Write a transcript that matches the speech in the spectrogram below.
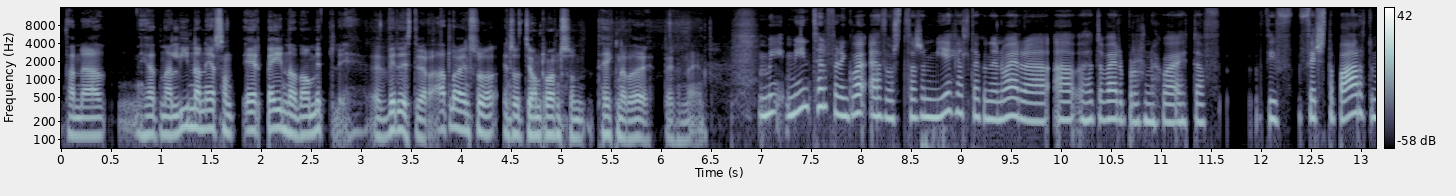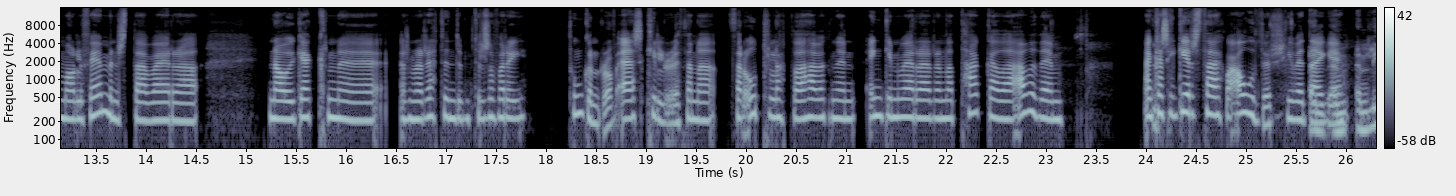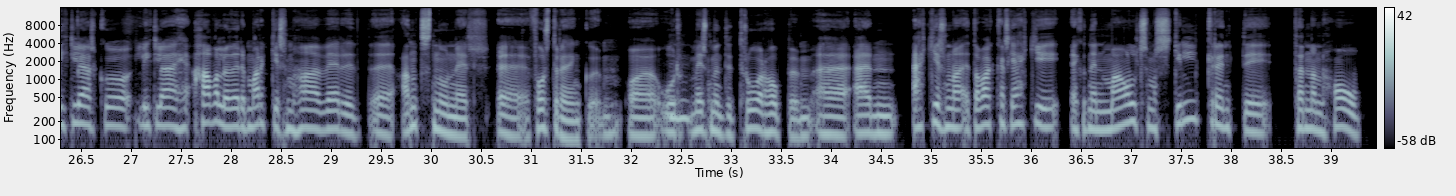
þannig að hérna línan er, er beinað á milli, virðist vera allavega eins og, eins og John Ronson teiknar það upp einhvern veginn. Mín, mín tilfinning var, eða þú veist, það sem ég held einhvern veginn væri að, að þetta væri bara svona eitthvað eitt af því fyrsta bartumáli feminista væri að ná í gegn eh, réttindum til þess að fara í þungunróf eða skilur þannig að það er ótrúlegt að hafa engin verið að taka það af þeim en kannski gerist það eitthvað áður, ég veit það ekki en, en, en líklega sko, líklega hafa alveg verið margir sem hafa verið uh, andsnúnir uh, fóstureyðingum og úr mm -hmm. mismundi trúarhópum uh, en ekki svona, þetta var kannski ekki einhvern veginn mál sem skilgreindi þennan hóp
